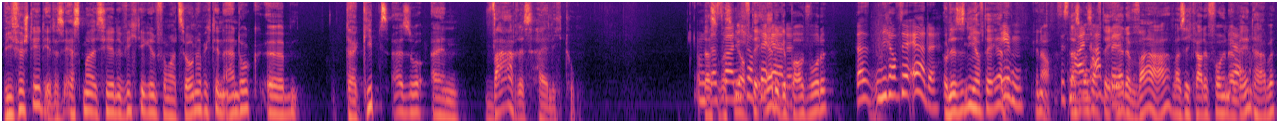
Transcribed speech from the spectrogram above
Wie versteht ihr das? Erstmal ist hier eine wichtige Information, habe ich den Eindruck. Ähm, da gibt es also ein wahres Heiligtum. Und das, das was hier auf der, der Erde, Erde gebaut wurde, das, nicht auf der Erde. Und es ist nicht auf der Erde. Eben. Genau. Das, was auf Abbild. der Erde war, was ich gerade vorhin ja. erwähnt habe,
